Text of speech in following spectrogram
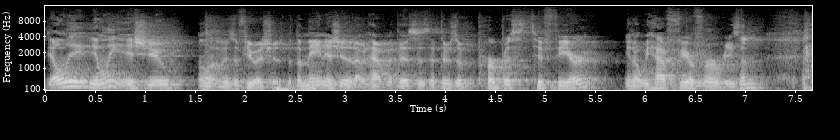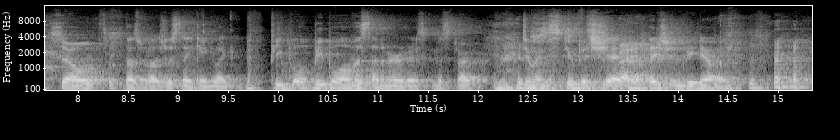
the only the only issue, well, there's a few issues, but the main issue that I would have with this is that there's a purpose to fear. You know, we have fear for a reason. So That's what I was just thinking. Like people, people all of a sudden are just going to start doing stupid shit Right. that they shouldn't be doing.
